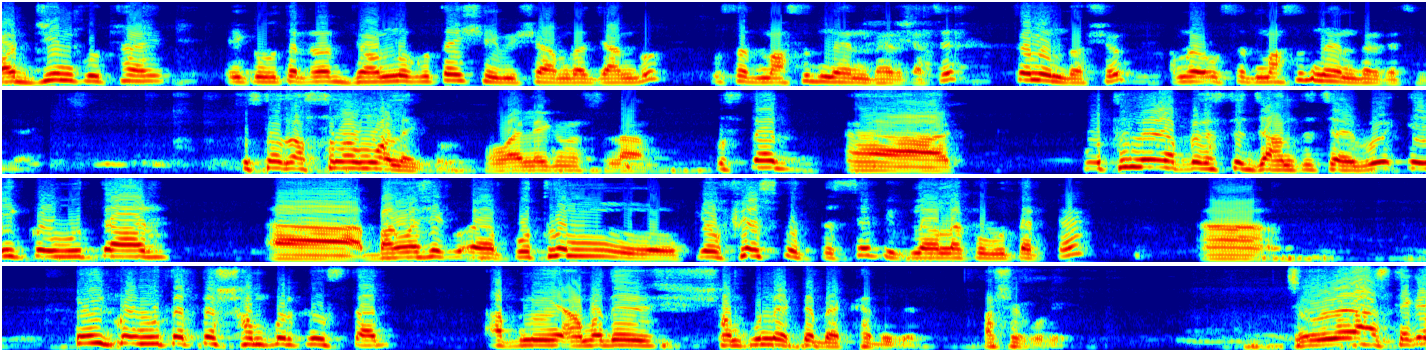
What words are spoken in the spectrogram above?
অরিজিন কোথায়? এই কবুতরটার জন্ম কোথায়? সেই বিষয়ে আমরা জানব উস্তাদ মাসুদ নেহান ভাইয়ের কাছে। চলুন দর্শক আমরা উস্তাদ মাসুদ নেহান ভাইয়ের কাছে যাই। উস্তাদ আসসালামু আলাইকুম। ওয়ালাইকুম আসসালাম। উস্তাদ আহ, প্রথমে আপনার কাছে জানতে চাইব এই কবুতর বাংলাদেশে প্রথম কেউ ফেস করতেছে পিপলাওয়ালা কবুতরটা। এই কবুতরটা সম্পর্কে উস্তাদ আপনি আমাদের সম্পূর্ণ একটা ব্যাখ্যা দেবেন আশা করি। আজ থেকে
